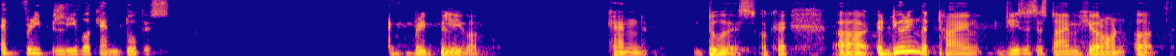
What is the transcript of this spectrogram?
every believer can do this. Every believer can do this okay uh, during the time jesus' time here on earth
